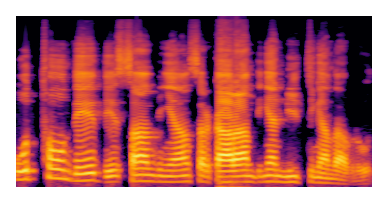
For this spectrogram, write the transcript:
ਉੱਥੋਂ ਦੇ ਦੇਸ਼ਾਂ ਦੀਆਂ ਸਰਕਾਰਾਂ ਦੀਆਂ ਨੀਤੀਆਂ ਦਾ ਵਿਰੋਧ।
